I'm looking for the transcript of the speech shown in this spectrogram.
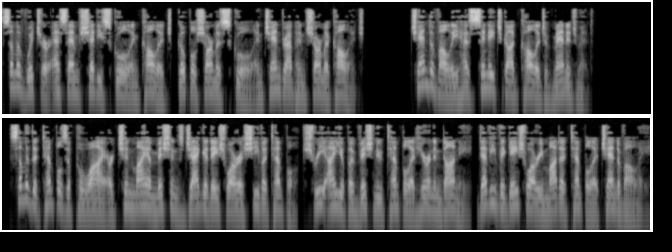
some of which are S. M. Shetty School and College, Gopal Sharma School and Chandrabhan Sharma College. Chandivali has Sinhgad College of Management. Some of the temples of Powai are Chinmaya Mission's Jagadeshwara Shiva Temple, Sri Ayyappa Vishnu Temple at Hiranandani, Devi Vageshwari Mata Temple at Chandivali.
